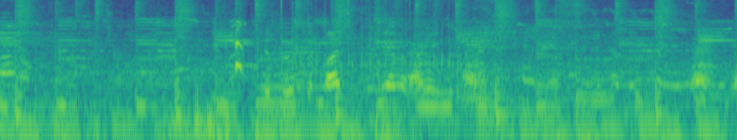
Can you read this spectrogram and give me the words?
You move the button to the other way.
